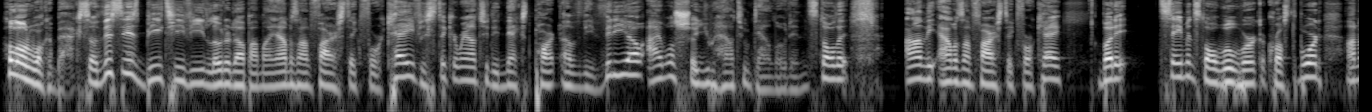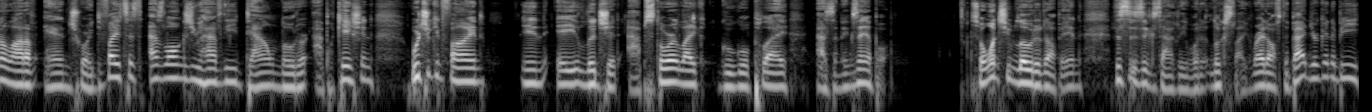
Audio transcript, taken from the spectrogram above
Hello and welcome back. So this is Bee TV loaded up on my Amazon Fire Stick 4K. If you stick around to the next part of the video, I will show you how to download and install it on the Amazon Fire Stick 4K. But it same install will work across the board on a lot of Android devices as long as you have the downloader application, which you can find in a legit app store like Google Play as an example. So once you load it up in, this is exactly what it looks like. Right off the bat, you're going to be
